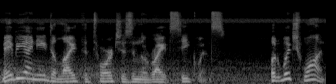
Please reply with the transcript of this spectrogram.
Maybe I need to light the torches in the right sequence. But which one?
